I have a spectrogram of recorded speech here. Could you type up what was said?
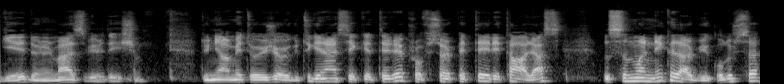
geri dönülmez bir değişim. Dünya Meteoroloji Örgütü Genel Sekreteri Profesör Petteri Talas, ısınma ne kadar büyük olursa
